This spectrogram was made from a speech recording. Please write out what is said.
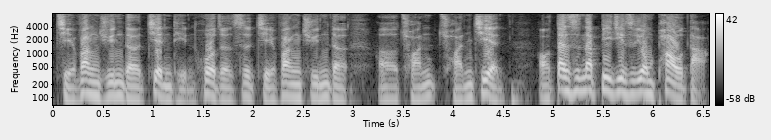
解放军的舰艇或者是解放军的呃船船舰哦，但是那毕竟是用炮打，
